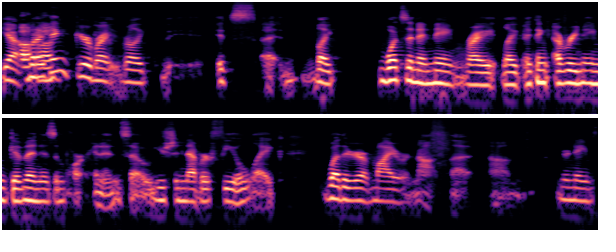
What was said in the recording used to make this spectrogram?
Yeah, but I Uh-huh. think you're right. we're Like it's uh, like what's in a name, right? Like I think every name given is important, and so you should never feel like whether you're a Mai or not that um your name's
